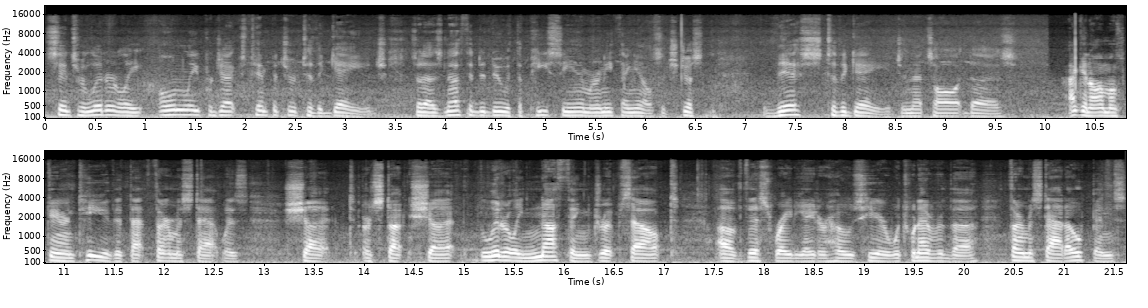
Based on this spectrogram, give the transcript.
sensor literally only projects temperature to the gauge. So it has nothing to do with the PCM or anything else. It's just this to the gauge and that's all it does. I can almost guarantee you that that thermostat was shut or stuck shut. Literally nothing drips out of this radiator hose here, which whenever the thermostat opens,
